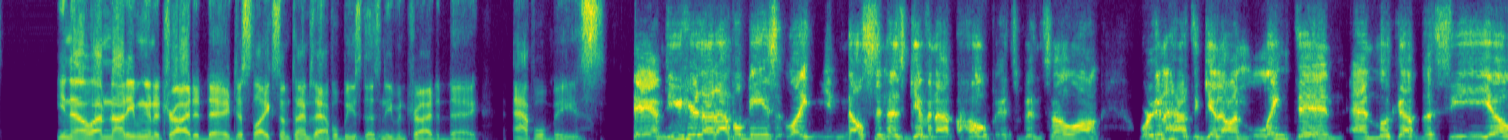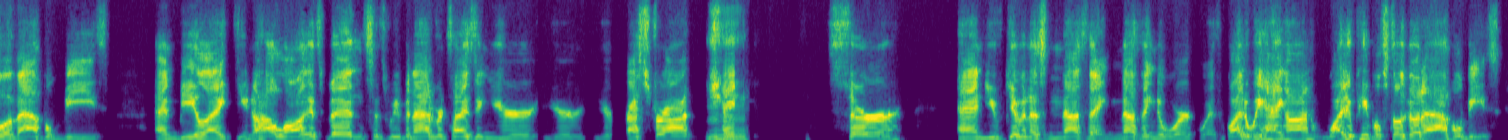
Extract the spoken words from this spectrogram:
You know, I'm not even going to try today. Just like sometimes Applebee's doesn't even try today. Applebee's. Damn, do you hear that, Applebee's? Like Nelson has given up hope. It's been so long. We're gonna have to get on LinkedIn and look up the CEO of Applebee's and be like, do you know how long it's been since we've been advertising your your your restaurant mm-hmm. chain, sir? And you've given us nothing, nothing to work with. Why do we hang on? Why do people still go to Applebee's?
